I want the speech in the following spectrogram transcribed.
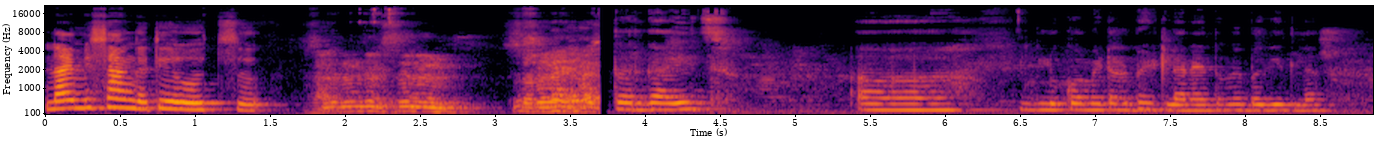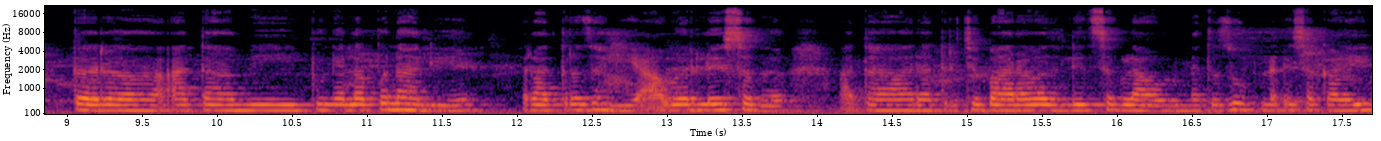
नाही मी सांगते रोजच. तर गाईच ग्लुकोमीटर भेटला नाही तुम्ही बघितलं. तर आता मी पुण्याला पण आली आहे रात्र झाली आवरलं आहे सगळं. आता रात्रीचे बारा वाजलेत सगळं आवरून आता झोपणार आहे सकाळी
